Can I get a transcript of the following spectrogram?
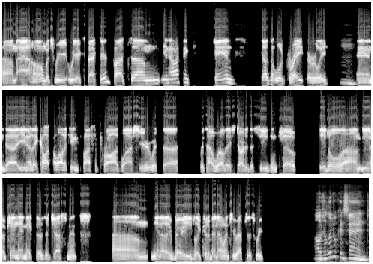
um, at home, which we we expected. But um, you know, I think Cairns doesn't look great early, mm. and uh, you know they caught a lot of teams by surprise last year with uh, with how well they started the season. So it'll um, you know can they make those adjustments? Um, you know, they very easily could have been 0 and 2 after this week. I was a little concerned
